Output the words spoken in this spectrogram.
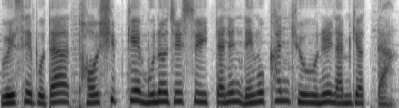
외세보다 더 쉽게 무너질 수 있다는 냉혹한 교훈을 남겼다.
